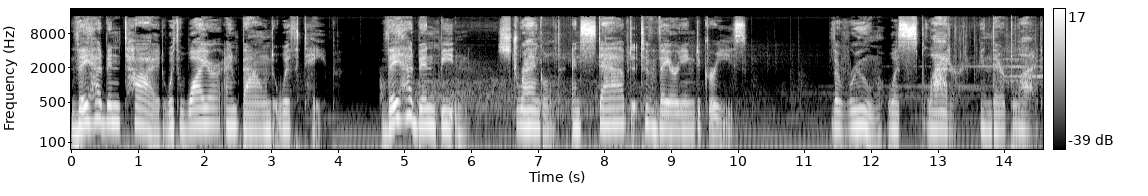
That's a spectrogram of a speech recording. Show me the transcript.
They had been tied with wire and bound with tape. They had been beaten, strangled, and stabbed to varying degrees. The room was splattered in their blood.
